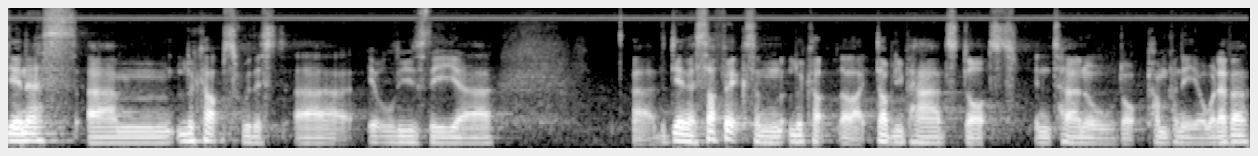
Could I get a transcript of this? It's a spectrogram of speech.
DNS um, lookups with this, it will use the uh, the DNS suffix and look up uh, like wpads.internal.company or whatever.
